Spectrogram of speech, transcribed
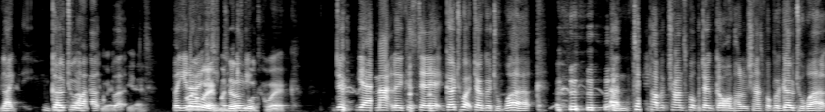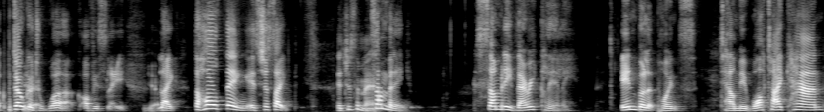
Yeah. Like go to still have work, but yeah. but you know, to work, you- but don't you go to work. Do, yeah, Matt Lucas did it. Go to work, don't go to work. Um, take public transport, but don't go on public transport. But go to work, but don't go to work. Obviously, yeah. like the whole thing is just like it's just a mess. somebody, somebody very clearly in bullet points tell me what I can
